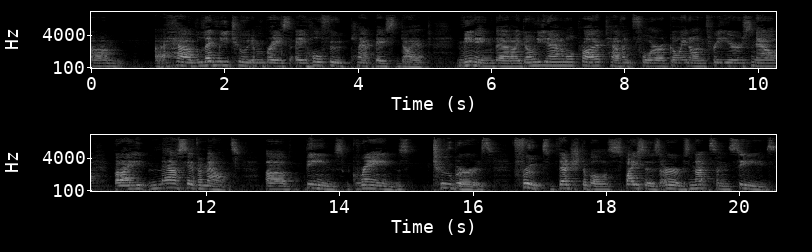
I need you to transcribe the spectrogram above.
um, have led me to embrace a whole food plant-based diet, meaning that I don't eat animal product, haven't for going on three years now, but I eat massive amounts of beans, grains, tubers, fruits, vegetables, spices, herbs, nuts, and seeds.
